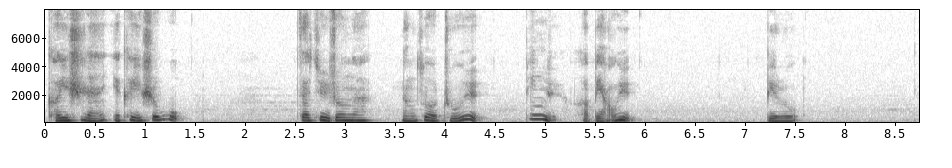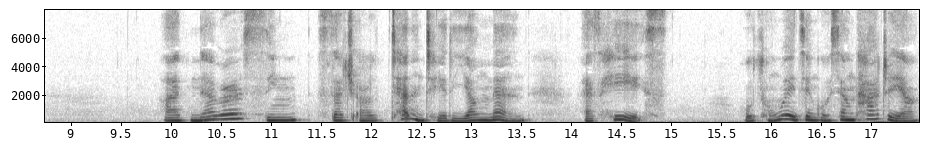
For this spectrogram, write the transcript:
可以是人，也可以是物，在句中呢能做主语、宾语和表语。比如。I've never seen such a talented young man as he is。我从未见过像他这样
